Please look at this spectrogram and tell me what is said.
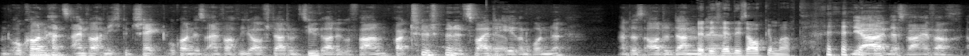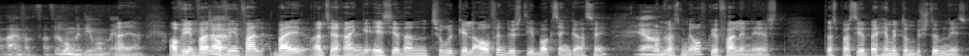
Und Ocon hat es einfach nicht gecheckt. Ocon ist einfach wieder auf Start und Ziel gerade gefahren, praktisch für eine zweite Ehrenrunde hat das Auto dann. Hätte ich es äh, auch gemacht. ja, das war einfach, war einfach Verwirrung in dem Moment. Ah, ja. Auf jeden Fall, und, auf jeden Fall, bei, als er reingeht, er ist ja dann zurückgelaufen durch die Boxengasse. Ja. Und was mir aufgefallen ist, das passiert bei Hamilton bestimmt nicht,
